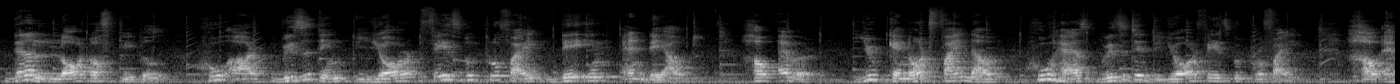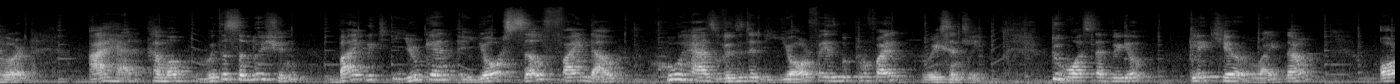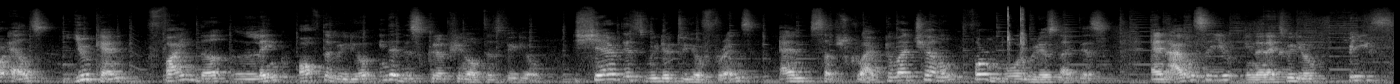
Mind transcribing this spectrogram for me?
There are a lot of people who are visiting your Facebook profile day in and day out. However you cannot find out who has visited your Facebook profile. However I had come up with a solution by which you can yourself find out who has visited your Facebook profile recently. To watch that video, click here right now or else you can find the link of the video in the description of this video. Share this video to your friends and subscribe to my channel for more videos like this. And I will see you in the next video. Peace.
